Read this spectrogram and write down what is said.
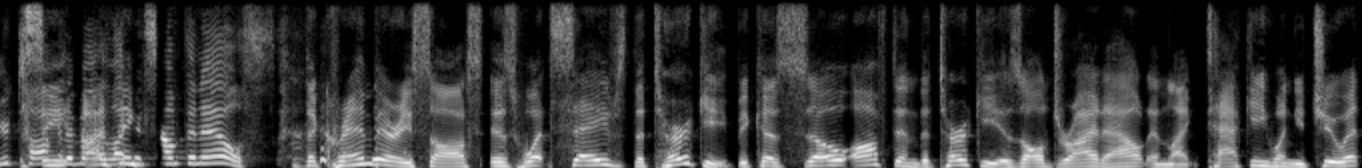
you're talking See, about I it like think- it's something else. the cranberry sauce is what saves the turkey because so often the turkey is all dried out and like tacky when you chew it.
